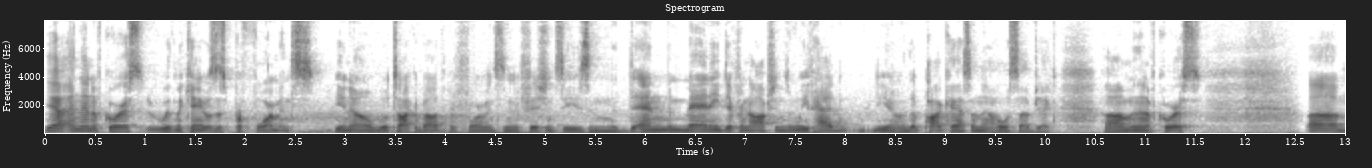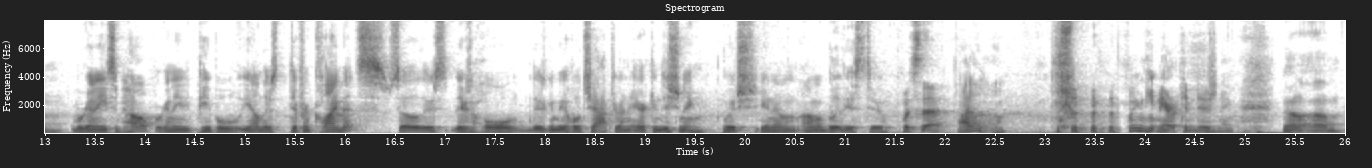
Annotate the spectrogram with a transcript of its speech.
yeah, and then of course with mechanicals is performance. You know, we'll talk about the performance and efficiencies and the, and the many different options, and we've had you know the podcast on that whole subject. Um, and then of course. Um, we're gonna need some help. We're gonna need people. You know, there's different climates, so there's there's a whole there's gonna be a whole chapter on air conditioning, which you know I'm oblivious to. What's that? I don't know. what do you mean air conditioning? No, um,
